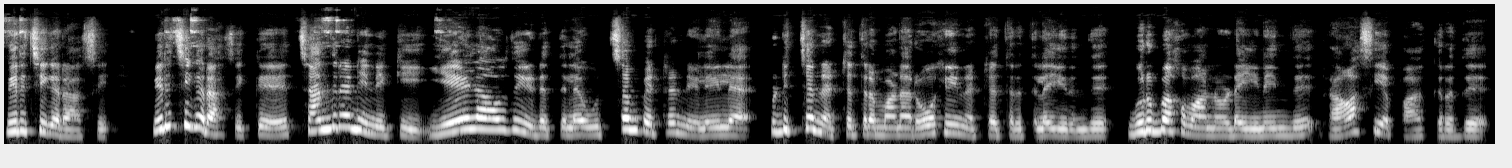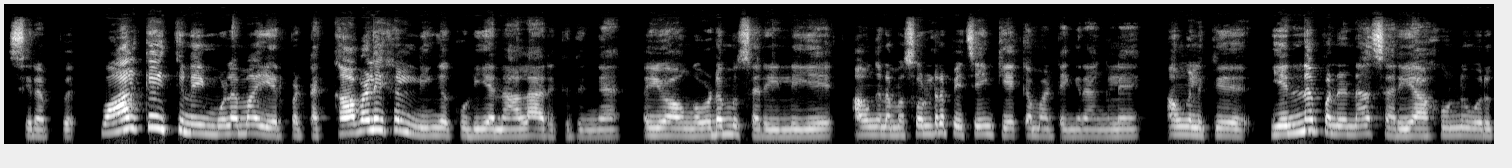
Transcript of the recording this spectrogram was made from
விருச்சிக ராசி. விருச்சிக ராசிக்கு சந்திரன் இன்னைக்கு ஏழாவது இடத்துல உச்சம் பெற்ற நிலையில பிடிச்ச நட்சத்திரமான ரோஹிணி நட்சத்திரத்துல இருந்து குரு பகவானோட இணைந்து ராசிய பாக்குறது சிறப்பு. வாழ்க்கை துணை மூலமா ஏற்பட்ட கவலைகள் நீங்கக்கூடிய நாளா இருக்குதுங்க. ஐயோ அவங்க உடம்பு சரியில்லையே அவங்க நம்ம சொல்ற பேச்சையும் கேட்க மாட்டேங்கிறாங்களே அவங்களுக்கு என்ன பண்ணுனா சரியாகும்னு ஒரு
